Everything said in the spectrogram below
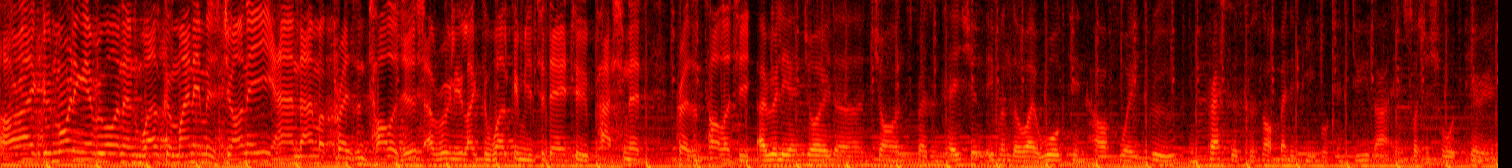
All right, good morning everyone and welcome. My name is Johnny and I'm a presentologist. I really like to welcome you today to Passionate Presentology. I really enjoyed uh, John's presentation, even though I walked in halfway through. Impressive because not many people can do that in such a short period.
